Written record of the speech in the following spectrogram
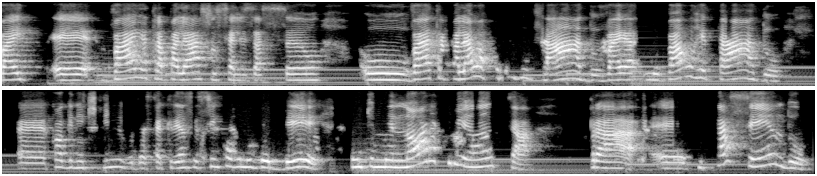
vai, é, vai atrapalhar a socialização, ou vai atrapalhar o aprendizado, vai levar um retardo é, cognitivo dessa criança, assim como no bebê, quanto menor a criança para é, que está sendo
